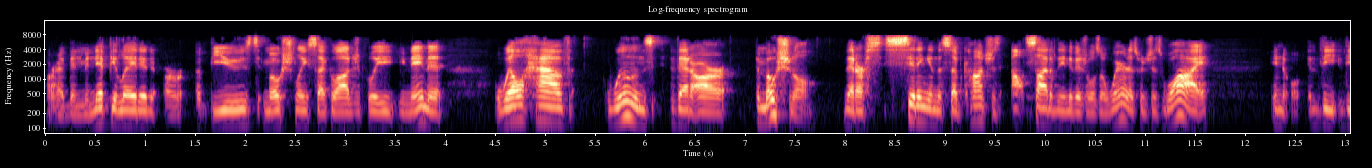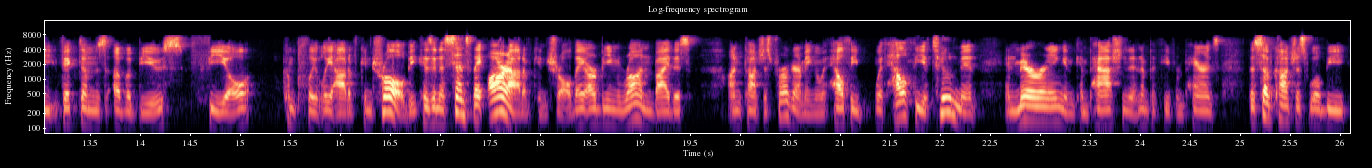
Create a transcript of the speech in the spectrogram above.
or have been manipulated or abused emotionally, psychologically, you name it, will have wounds that are emotional that are sitting in the subconscious outside of the individual's awareness, which is why you know, the, the victims of abuse feel completely out of control because in a sense they are out of control. They are being run by this unconscious programming and with healthy with healthy attunement and mirroring and compassion and empathy from parents, the subconscious will be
